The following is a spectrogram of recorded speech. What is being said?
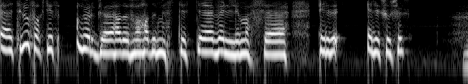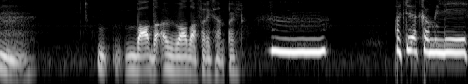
jeg tror faktisk Norge hadde, hadde mistet eh, veldig masse ressurser. ressurser. Hva da, hva da for eksempel? Mm, At du kan bli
